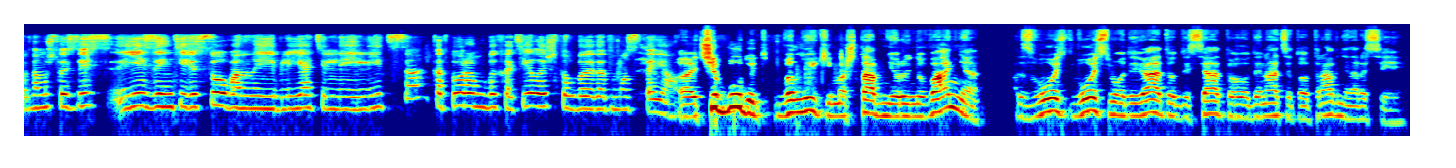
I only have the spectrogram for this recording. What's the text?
Потому что здесь есть заинтересованные влиятельные лица, которым бы хотелось, чтобы этот мост стоял. Е, Чи будуть великі масштабні руйнування з 8, 9, 10, 11 травня на Росії?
